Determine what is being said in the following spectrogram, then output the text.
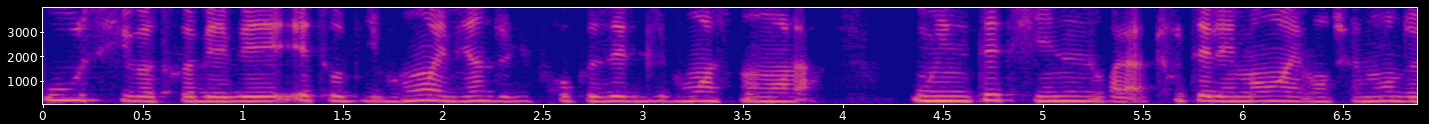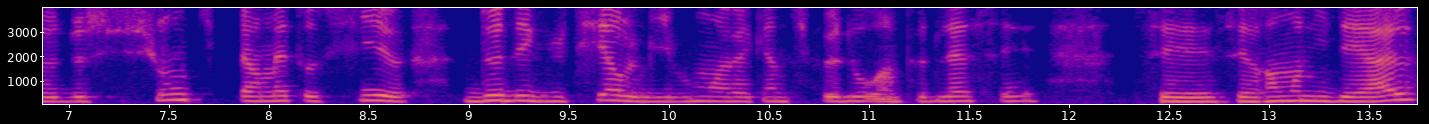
ou si votre bébé est au biberon, eh bien, de lui proposer le biberon à ce moment-là ou une tétine, voilà, tout élément éventuellement de, de succion qui permettent aussi euh, de déglutir le biberon avec un petit peu d'eau, un peu de lait, c'est vraiment l'idéal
